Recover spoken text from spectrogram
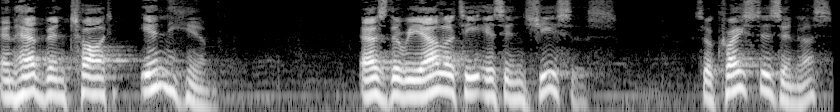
and have been taught in him, as the reality is in Jesus. So Christ is in us,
